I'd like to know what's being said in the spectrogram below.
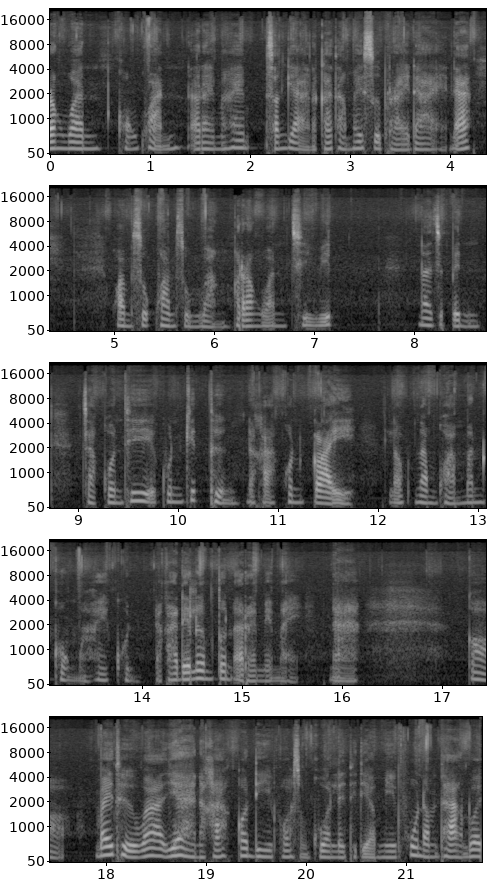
รางวัลของขวัญอะไรมาให้สักอย่างนะคะทำให้เซอร์ไพรส์ได้นะ ความสุขความสมหวังรางวัลชีวิต น่าจะเป็นจากคนที่คุณคิดถึงนะคะ คนไกลแล้วนำความมั่นคงมาให้คุณนะคะ ได้เริ่มต้นอะไรใหม่ ๆ นะ ก็ ไม่ถือว่าแย่นะคะ ก็ดีพอสมควรเลยทีเดียวมีผู้นำทางด้วย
